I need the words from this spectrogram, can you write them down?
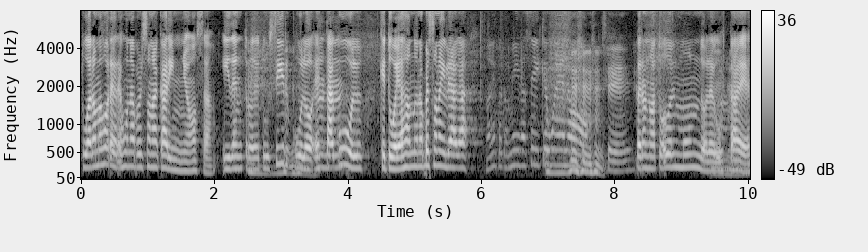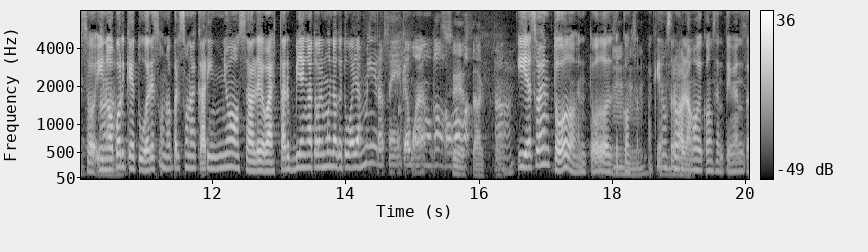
tú a lo mejor eres una persona cariñosa y dentro de tu círculo está cool que tú vayas dando a una persona y le hagas, ay, pero mira, sí, qué bueno. Sí. Pero no a todo el mundo le gusta eso. Y no porque tú eres una persona cariñosa, le va a estar bien a todo el mundo que tú vayas, mira, sí, qué bueno. Sí, exacto. Y eso es en todo, en todo. Aquí nosotros hablamos de consentimiento.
